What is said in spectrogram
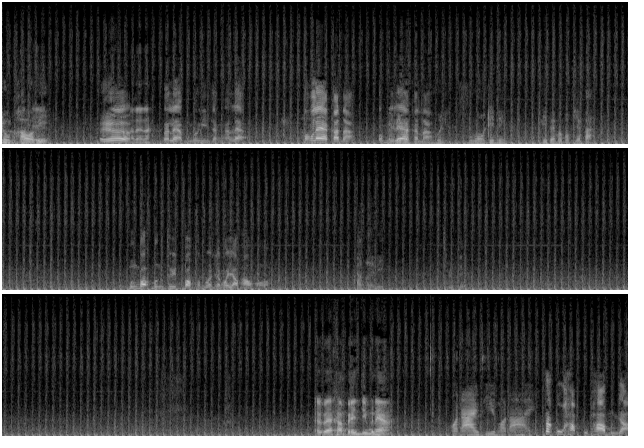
ซุ่มเข้าอะพี่เออ อะไรนะนั่นแหละมึงต้องยิงจากนั้นแหละ ต้องแลกกันอะ ต้องมีแลกกันอะหมุนมุมมองที่หนึ่งพี่เป็นเหมือนผมใช่ปะมึงบอกมึงทวิตบอกตำรวจยังว่าอย่าเผาฮอทางเลยพี่ทวิตดิไอ้แบร์ขับเป็นจริงปะเนี่ย พอได้พี่พอได้ ถ้ากูขับกูพามึงอย่า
